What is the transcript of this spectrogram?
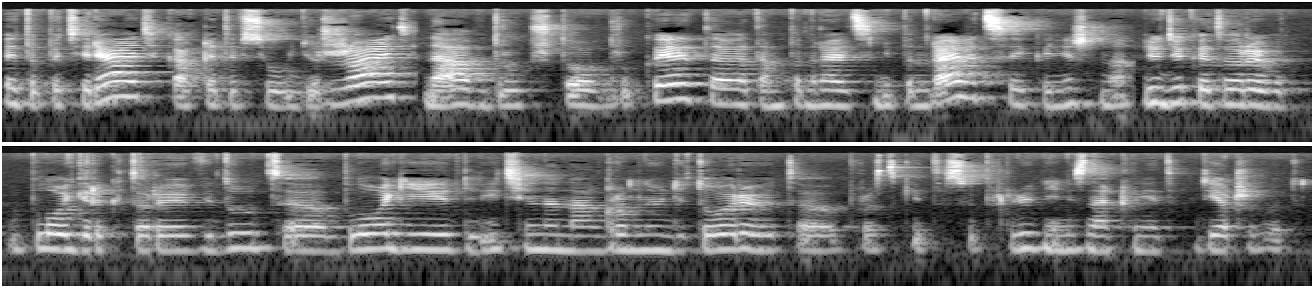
Это потерять, как это все удержать, да, вдруг что, вдруг это, там понравится, не понравится. И, конечно, люди, которые, вот, блогеры, которые ведут э, блоги длительно на огромную аудиторию, это просто какие-то супер люди, я не знаю, как они это поддерживают.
